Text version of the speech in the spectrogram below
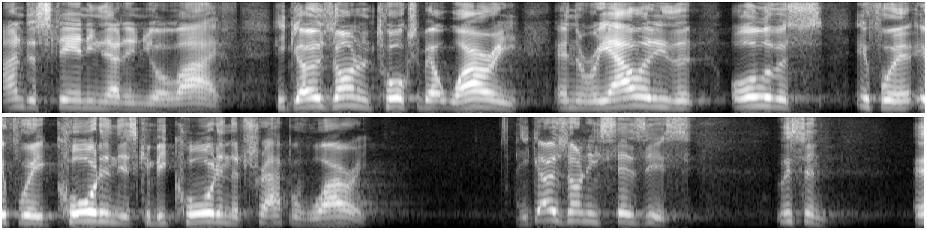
understanding that in your life. He goes on and talks about worry and the reality that all of us, if we're, if we're caught in this, can be caught in the trap of worry. He goes on, he says this Listen, uh,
